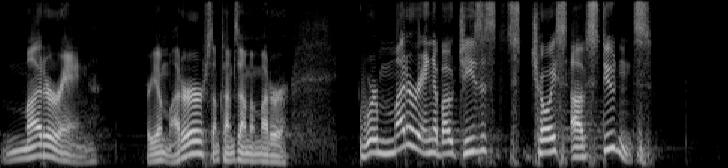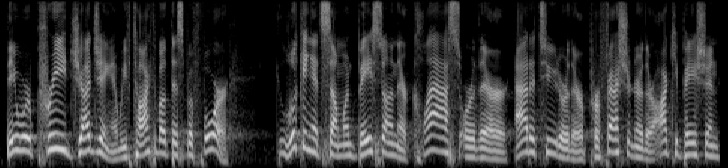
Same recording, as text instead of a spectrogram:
muttering. Are you a mutterer? Sometimes I'm a mutterer. We're muttering about Jesus' choice of students. They were prejudging, and we've talked about this before. Looking at someone based on their class or their attitude or their profession or their occupation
